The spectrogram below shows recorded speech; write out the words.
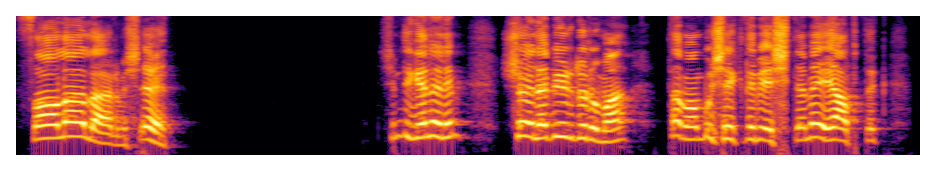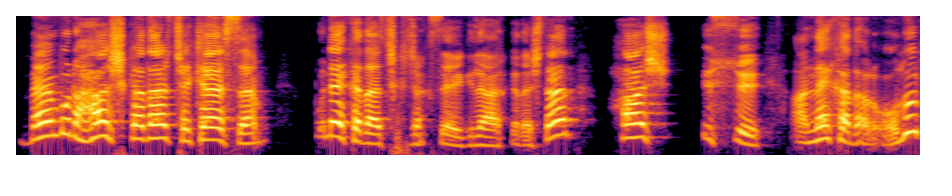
sağlarlarmış. Evet. Şimdi gelelim şöyle bir duruma. Tamam bu şekilde bir eşitleme yaptık. Ben bunu H kadar çekersem bu ne kadar çıkacak sevgili arkadaşlar? H üssü ne kadar olur?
